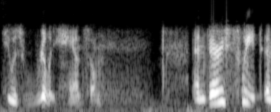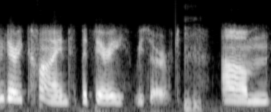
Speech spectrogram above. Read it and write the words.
He was really handsome and very sweet and very kind, but very reserved. Um,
